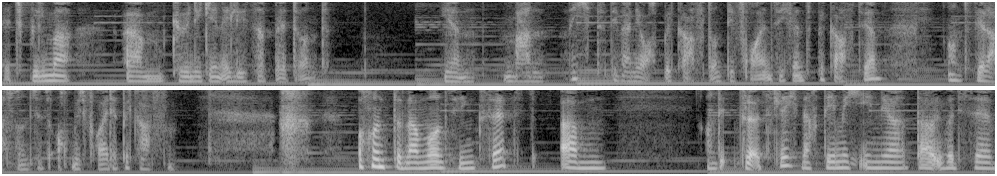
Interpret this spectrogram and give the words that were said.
jetzt spielen wir ähm, Königin Elisabeth und ihren Mann nicht. Die werden ja auch begafft und die freuen sich, wenn sie begafft werden. Und wir lassen uns jetzt auch mit Freude begaffen. Und dann haben wir uns hingesetzt. Ähm, und plötzlich, nachdem ich ihn ja da über diese,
